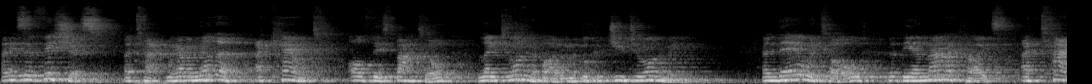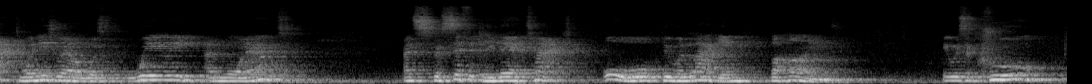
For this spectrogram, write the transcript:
And it's a vicious attack. We have another account of this battle later on in the Bible, in the book of Deuteronomy. And there we're told that the Amalekites attacked when Israel was weary and worn out. And specifically, they attacked all who were lagging behind. It was a cruel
